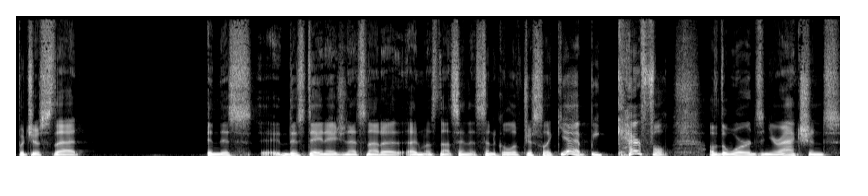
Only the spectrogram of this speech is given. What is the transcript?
but just that in this this day and age, and that's not a I'm not saying that cynical. Of just like yeah, be careful of the words and your actions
